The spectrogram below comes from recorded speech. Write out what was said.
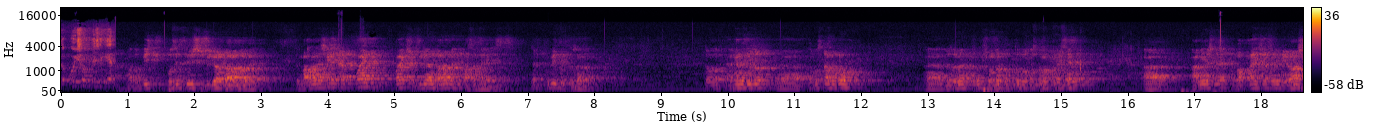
তো ওইসব দেশে গিয়ে বিশ পঁচিশ তিরিশ বিলিয়ন ডলার হবে। বাংলাদেশে এটা কয়েক, কয়েকশো বিলিয়ন ডলার নাকি পাশা হয়ে গেছে। যেটা খুবই দুঃখজনক। তো এখানে দুজন উপস্থাপক দুজনের খুব সুন্দর বক্তব্য উপস্থাপন করেছেন। আর আমি আসলে বক্তা হিসেবে নিরস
